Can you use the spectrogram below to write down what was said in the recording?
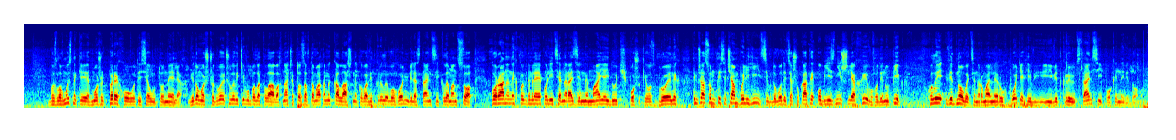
Бо зловмисники можуть переховуватися у тунелях. Відомо, що двоє чоловіків у балаклавах, начебто з автоматами Калашникова, відкрили вогонь біля станції Клемансо. Поранених повідомляє поліція. Наразі немає. Йдуть пошуки озброєних. Тим часом тисячам бельгійців доводиться шукати об'їзні шляхи в годину пік. Коли відновиться нормальний рух потягів і відкриють станції, поки невідомо.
